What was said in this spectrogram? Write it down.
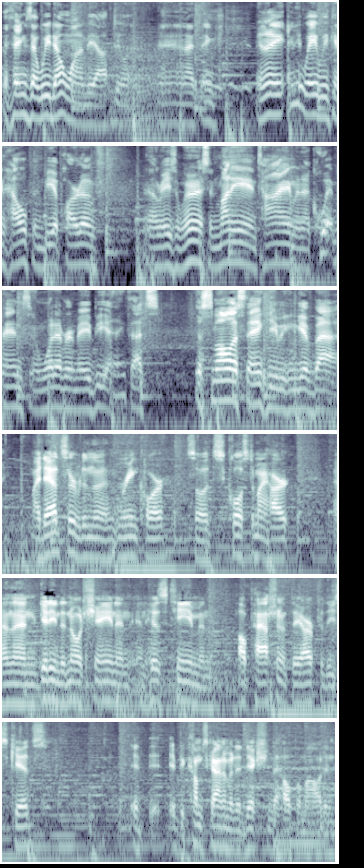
the things that we don't want to be off doing. And I think in any, any way we can help and be a part of you know, raise awareness and money and time and equipment and whatever it may be, I think that's the smallest thank you we can give back. My dad served in the Marine Corps, so it's close to my heart and then getting to know Shane and, and, his team and how passionate they are for these kids, it, it, it becomes kind of an addiction to help them out and,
